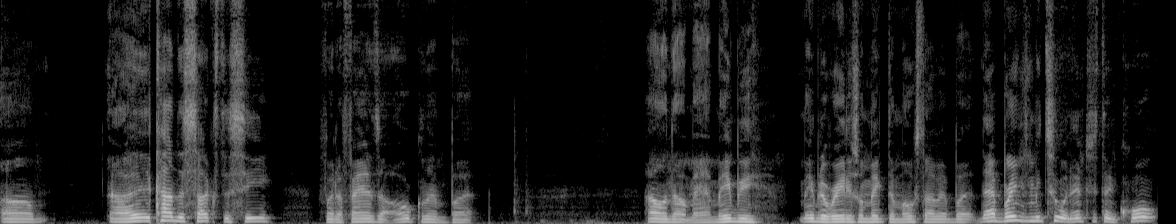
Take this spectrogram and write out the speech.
Um, uh, it kind of sucks to see for the fans of Oakland, but I don't know, man. Maybe maybe the Raiders will make the most of it. But that brings me to an interesting quote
